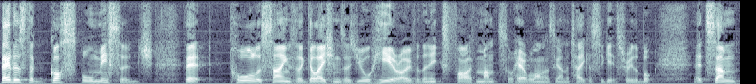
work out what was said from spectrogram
That is the gospel message that Paul is saying to the Galatians, as you'll hear over the next five months or however long it's going to take us to get through the book. It's, um,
